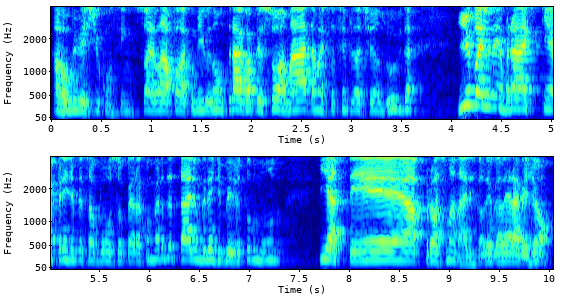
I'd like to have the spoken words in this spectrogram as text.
arroba investir com sim. Só ir lá falar comigo, não trago a pessoa amada, mas estou sempre lá tirando dúvida. E vale lembrar que quem aprende a pensar bolsa opera com o mero detalhe. Um grande beijo a todo mundo e até a próxima análise. Valeu, galera. Beijão!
